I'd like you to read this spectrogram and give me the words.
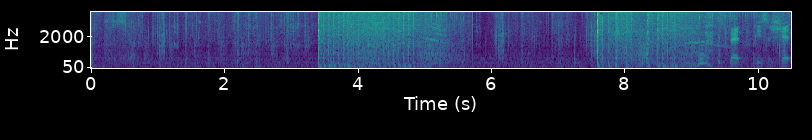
It's disgusting. Dead. Piece of shit.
